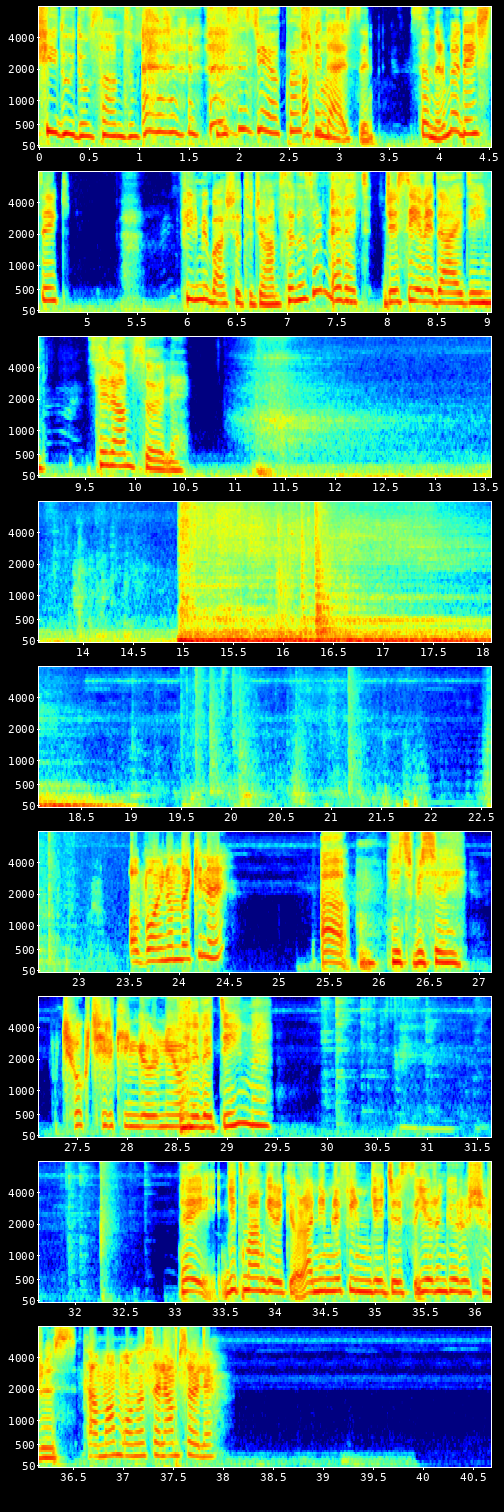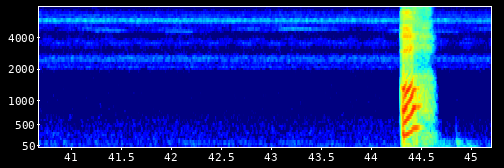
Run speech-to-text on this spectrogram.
Şey duydum sandım. Sessizce yaklaşma. Affedersin. Sanırım ödeştik. Filmi başlatacağım. Sen hazır mısın? Evet, Jesse'ye veda edeyim. Selam söyle. O boynundaki ne? Aa, hiçbir şey. Çok çirkin görünüyor. Evet değil mi? Hey, gitmem gerekiyor. Annemle film gecesi. Yarın görüşürüz. tamam ona selam söyle. Ah,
